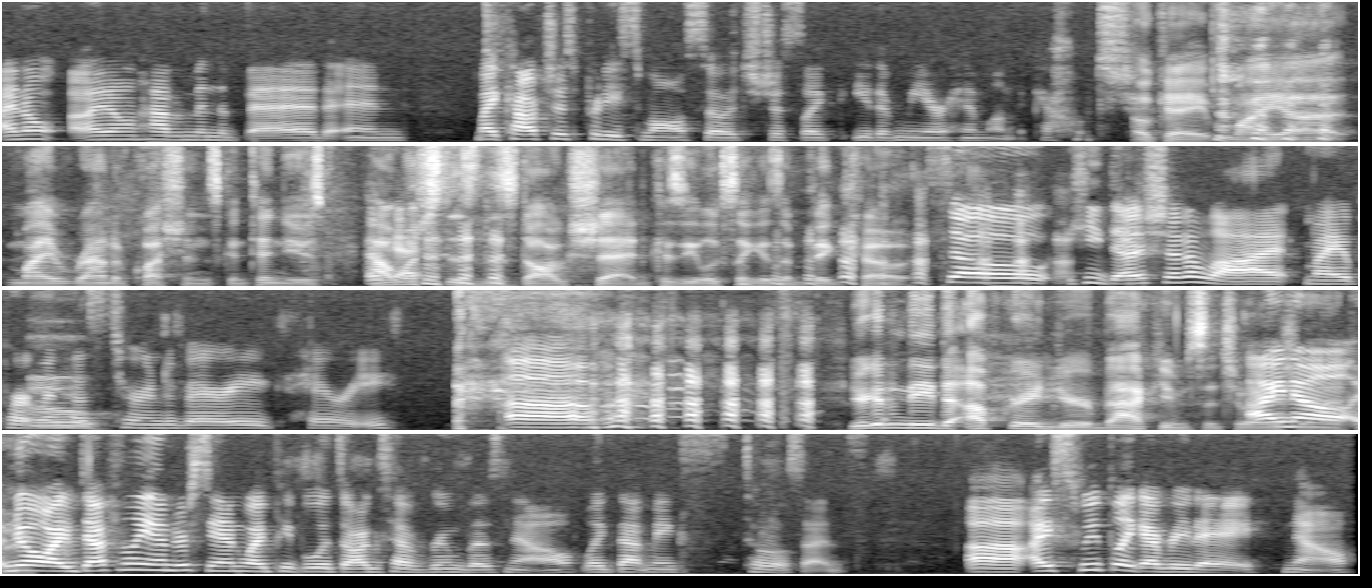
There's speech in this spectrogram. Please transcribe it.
I don't I don't have him in the bed and my couch is pretty small, so it's just like either me or him on the couch. Okay, my uh, my round of questions continues. How Okay. much does this dog shed? Because he looks like he has a big coat. So he does shed a lot. My apartment Oh. has turned very hairy. You're gonna need to upgrade your vacuum situation. I know. think. no, I definitely understand why people with dogs have Roombas now. Like that makes total sense. Uh, I sweep like every day now,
